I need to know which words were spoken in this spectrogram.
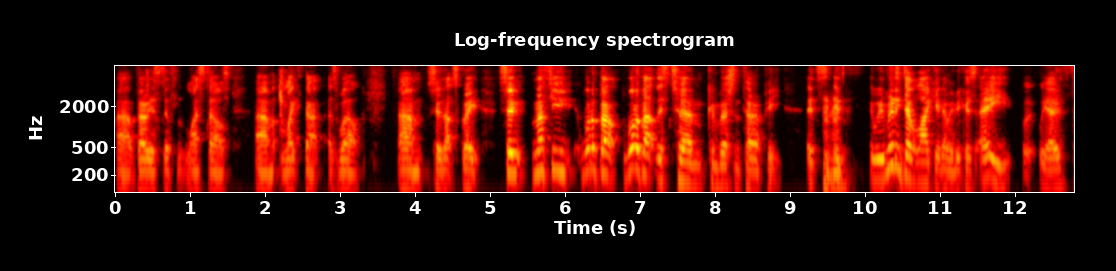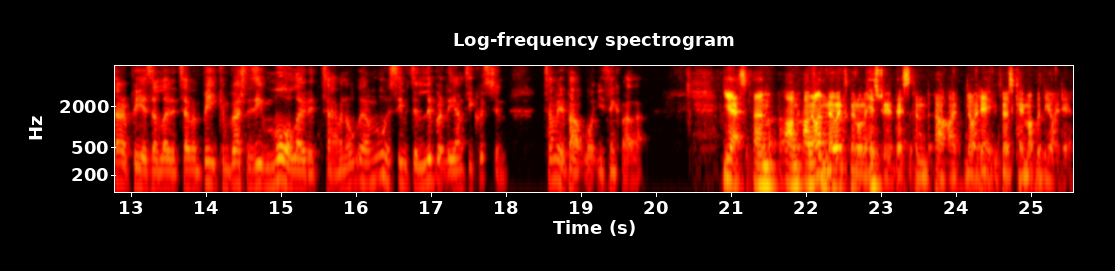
uh, various different lifestyles um, like that as well. Um, so that's great. So Matthew, what about what about this term conversion therapy? It's mm-hmm. it's we really don't like it, don't we? Because a, you know, therapy is a loaded term, and b, conversion is even more loaded term, and almost seems deliberately anti-Christian. Tell me about what you think about that. Yes, um, I'm, I mean, I'm no expert on the history of this, and uh, I have no idea who first came up with the idea.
